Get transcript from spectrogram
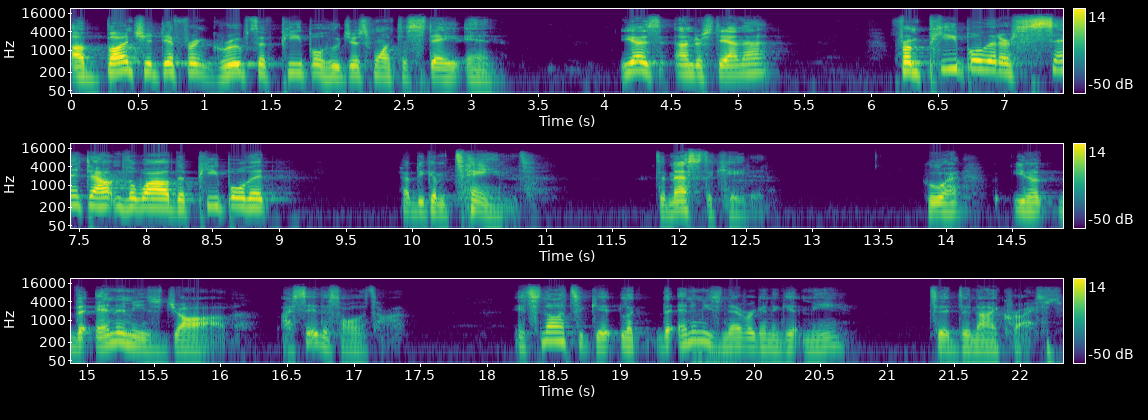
a bunch of different groups of people who just want to stay in. You guys understand that? From people that are sent out into the wild to people that have become tamed, domesticated, who, you know, the enemy's job, I say this all the time, it's not to get, like, the enemy's never going to get me to deny Christ.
